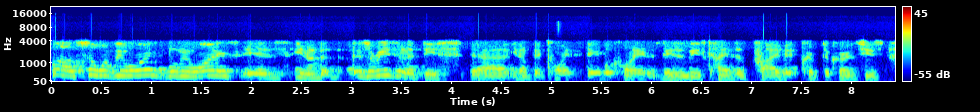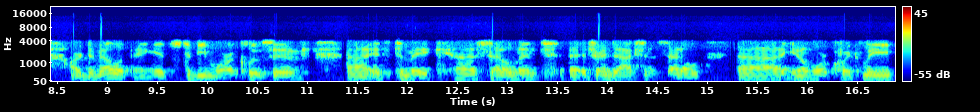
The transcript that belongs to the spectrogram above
Well, so what we want, what we want is, is you know, the, there's a reason that these, uh, you know, Bitcoin, stable coins, these these kinds of private cryptocurrencies are developing. It's to be more inclusive. Uh, it's to make uh, settlement uh, transactions settle, uh, you know, more quickly.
